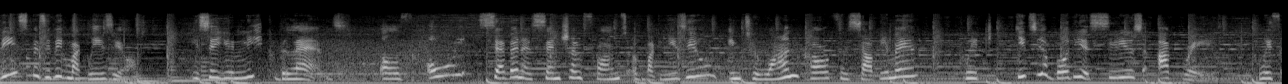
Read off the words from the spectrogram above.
This specific magnesium is a unique blend of all seven essential forms of magnesium into one powerful supplement, which gives your body a serious upgrade with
